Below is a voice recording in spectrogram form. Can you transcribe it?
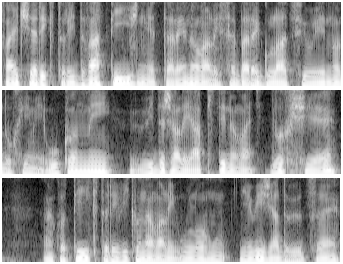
fajčiari, ktorí dva týždne trénovali sebareguláciu jednoduchými úkonmi, vydržali abstinovať dlhšie ako tí, ktorí vykonávali úlohu nevyžadujúce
